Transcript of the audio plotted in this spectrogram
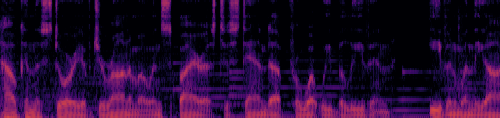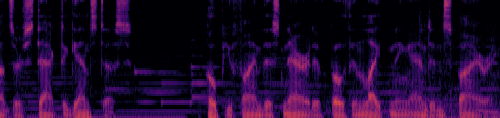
How can the story of Geronimo inspire us to stand up for what we believe in, even when the odds are stacked against us? Hope you find this narrative both enlightening and inspiring.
